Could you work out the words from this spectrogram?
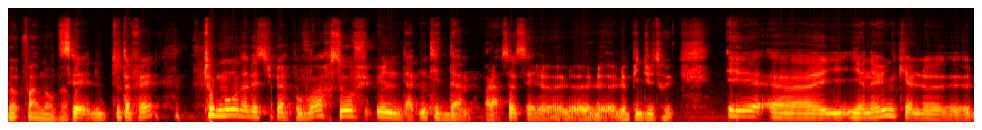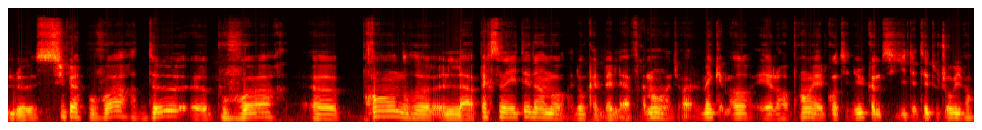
Enfin, non. C'est tout à fait. Tout le monde a des super pouvoirs, sauf une dame, une petite dame. Voilà, ça c'est le, le, le, pitch du truc. Et euh, il y, en a une qui a le, super pouvoir de euh, pouvoir prendre la personnalité d'un mort. donc elle, elle, vraiment, tu vois, le mec est mort et elle reprend et elle continue comme s'il était toujours vivant.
